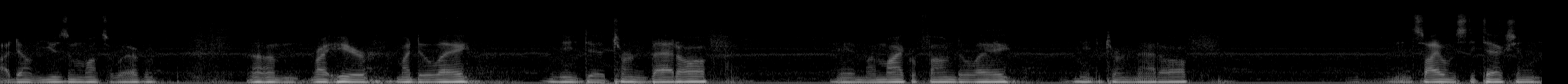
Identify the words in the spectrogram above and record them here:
I don't use them whatsoever. Um, right here, my delay. I need to turn that off. And my microphone delay. Need to turn that off. And silence detection.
